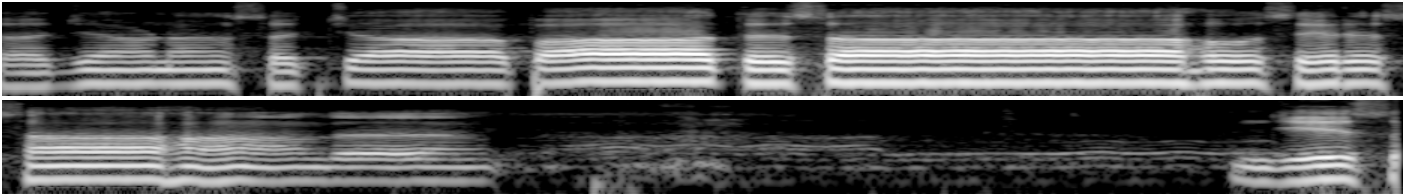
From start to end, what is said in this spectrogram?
ਸਜਣ ਸੱਚਾ ਪਾਤਸ਼ਾਹ ਸਿਰ ਸਾਹੰਦ ਜਿਸ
